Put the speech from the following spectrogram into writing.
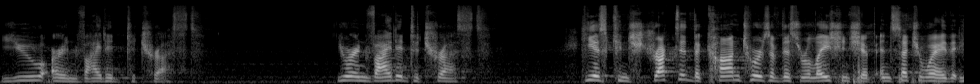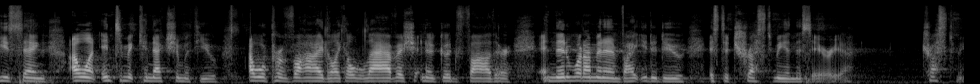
You are invited to trust. You are invited to trust. He has constructed the contours of this relationship in such a way that he's saying, I want intimate connection with you. I will provide like a lavish and a good father. And then what I'm going to invite you to do is to trust me in this area. Trust me.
